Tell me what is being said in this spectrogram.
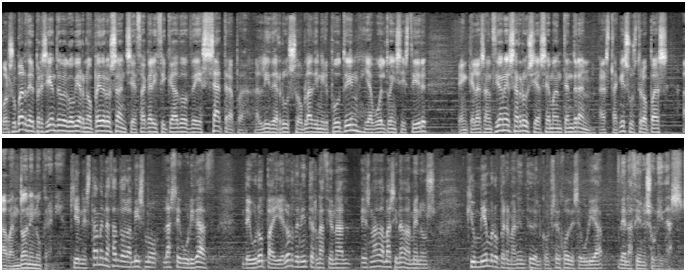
Por su parte, el presidente del gobierno, Pedro Sánchez, ha calificado de sátrapa al líder ruso Vladimir Putin y ha vuelto a insistir en que las sanciones a Rusia se mantendrán hasta que sus tropas abandonen Ucrania. Quien está amenazando ahora mismo la seguridad de Europa y el orden internacional es nada más y nada menos que un miembro permanente del Consejo de Seguridad de Naciones Unidas.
